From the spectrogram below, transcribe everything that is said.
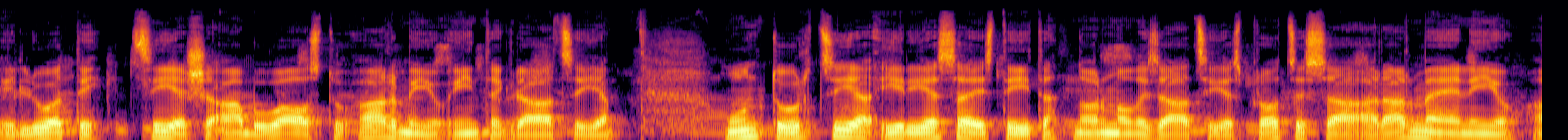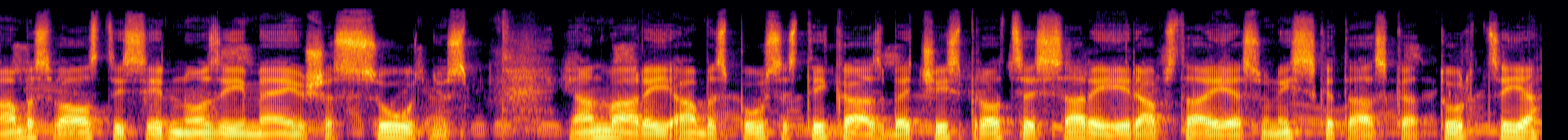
Ir ļoti cieša abu valstu armiju integrācija, un Turcija ir iesaistīta normalizācijas procesā ar Armēniju. Abas valstis ir nozīmējušas sūtņus. Janvārī abas puses tikās, bet šis process arī ir apstājies un izskatās, ka Turcija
